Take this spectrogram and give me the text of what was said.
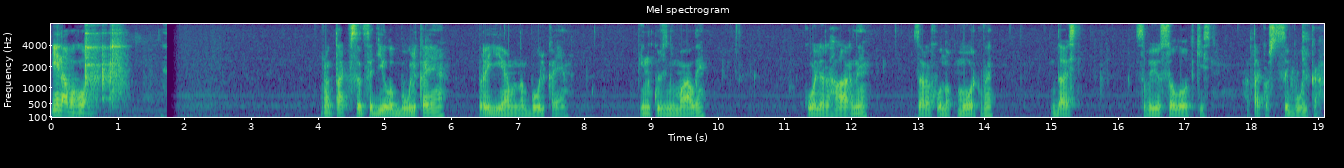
І на вогонь. Отак все це діло булькає. Приємно булькає. Пінку знімали. Колір гарний. За рахунок моркви дасть свою солодкість. А також цибулька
